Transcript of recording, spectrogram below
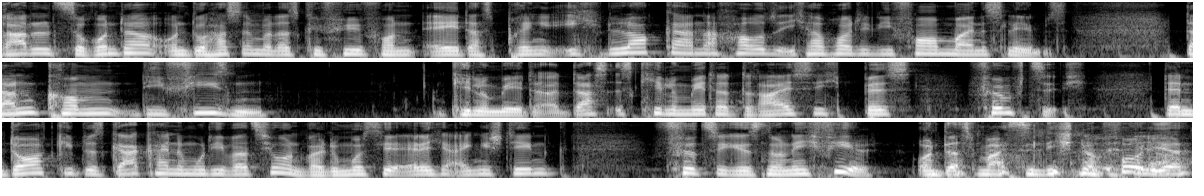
radelst du runter und du hast immer das Gefühl von, ey, das bringe ich locker nach Hause. Ich habe heute die Form meines Lebens. Dann kommen die fiesen Kilometer. Das ist Kilometer 30 bis 50. Denn dort gibt es gar keine Motivation, weil du musst dir ehrlich eingestehen, 40 ist noch nicht viel. Und das meiste liegt noch vor dir.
